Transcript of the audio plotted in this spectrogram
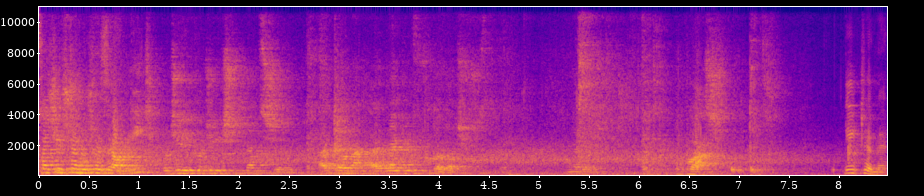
Coś jeszcze muszę zrobić? Podzielić, podzielić na 3, a to na, a najpierw dodać wszystko. Właśnie. Liczymy.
